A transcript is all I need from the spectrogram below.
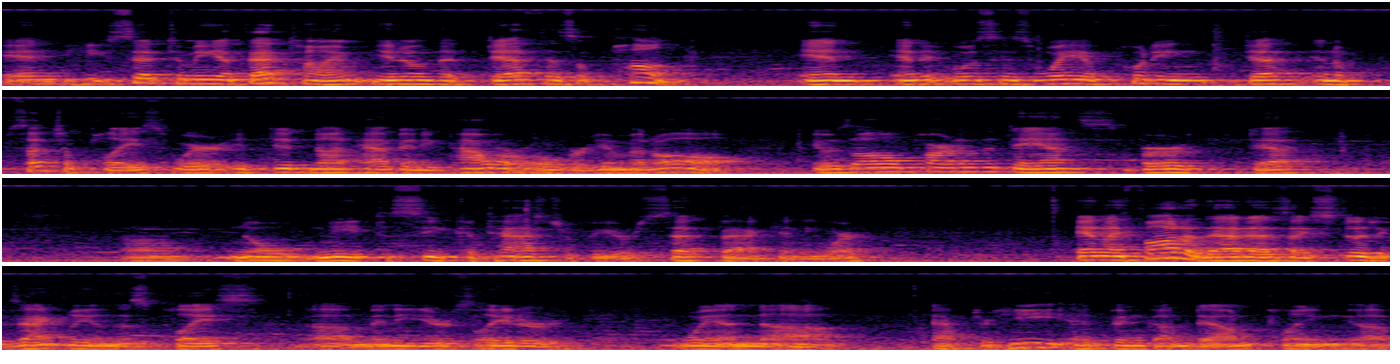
And he said to me at that time, you know, that death is a punk. And, and it was his way of putting death in a, such a place where it did not have any power over him at all. It was all part of the dance, birth, death. Uh, no need to see catastrophe or setback anywhere. And I thought of that as I stood exactly in this place uh, many years later when, uh, after he had been gunned down playing uh,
